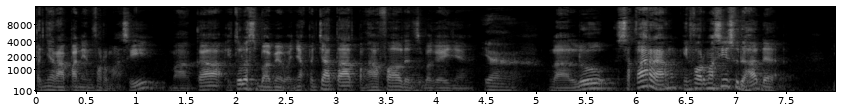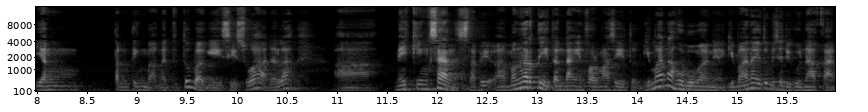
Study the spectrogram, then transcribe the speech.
penyerapan informasi maka itulah sebabnya banyak pencatat, penghafal dan sebagainya. ya Lalu sekarang informasi sudah ada. Yang penting banget itu bagi siswa adalah uh, making sense tapi uh, mengerti tentang informasi itu. Gimana hubungannya? Gimana itu bisa digunakan?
